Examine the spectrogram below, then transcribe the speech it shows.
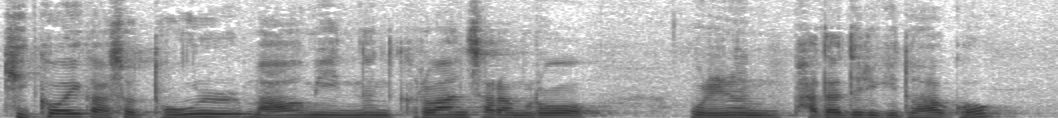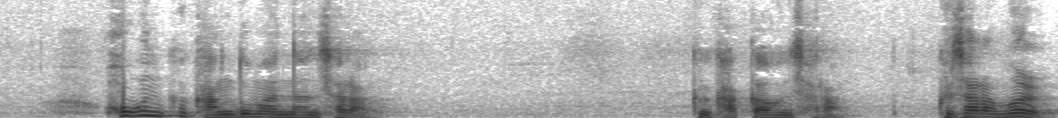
기꺼이 가서 도울 마음이 있는 그러한 사람으로 우리는 받아들이기도 하고 혹은 그 강도 만난 사람, 그 가까운 사람, 그 사람을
